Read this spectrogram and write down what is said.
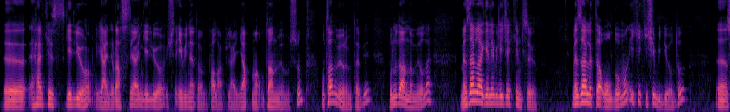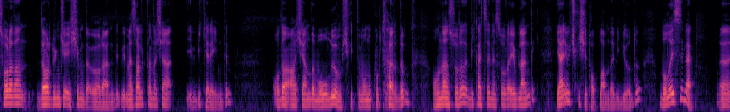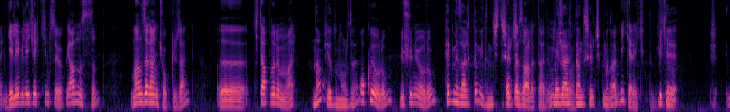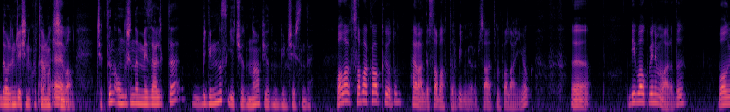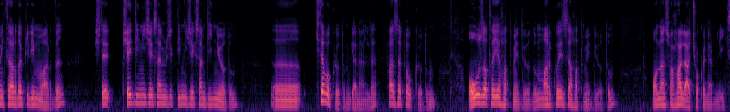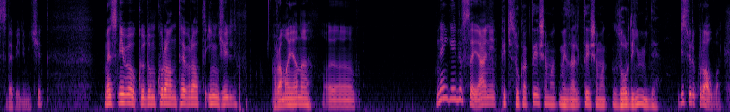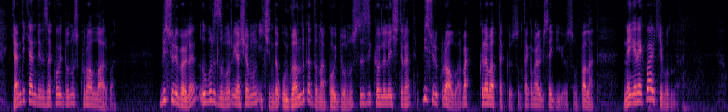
Ee, herkes geliyor yani rastlayan geliyor işte evine dön falan filan yapma utanmıyor musun? Utanmıyorum tabii. Bunu da anlamıyorlar. Mezarlığa gelebilecek kimse yok. Mezarlıkta olduğumu iki kişi biliyordu. Ee, sonradan dördüncü eşim de öğrendi. Bir mezarlıktan aşağı bir kere indim. O da aşağında boğuluyormuş gittim onu kurtardım. Ondan sonra birkaç sene sonra evlendik. Yani üç kişi toplamda biliyordu. Dolayısıyla e, gelebilecek kimse yok. Yalnızsın. Manzaran çok güzel. E, kitaplarım var. Ne yapıyordun orada? Okuyorum, düşünüyorum. Hep mezarlıkta mıydın? Hiç dışarı Hep mezarlıktaydım. Hiç Mezarlıktan çıkmadım. dışarı çıkmadan Ben bir kere çıktım. bir işte. kere ş- dördüncü eşini kurtarmak için Eyvallah. çıktın. Onun dışında mezarlıkta bir gün nasıl geçiyordun? Ne yapıyordun gün içerisinde? Valla sabah kalkıyordum. Herhalde sabahtır bilmiyorum. Saatim falan yok. Ee, bir Walkman'im vardı. Bol miktarda pilim vardı. İşte şey dinleyeceksem, müzik dinleyeceksem dinliyordum. Ee, kitap okuyordum genelde. Felsefe okuyordum. Oğuz Atay'ı hatmediyordum. Marquez'i hatmediyordum. Ondan sonra hala çok önemli ikisi de benim için. Mesnevi okudum. Kur'an, Tevrat, İncil, Ramayana, e, ne gelirse yani Peki sokakta yaşamak, mezarlıkta yaşamak zor değil miydi? Bir sürü kural var. Kendi kendinize koyduğunuz kurallar var. Bir sürü böyle ıvır zıvır yaşamın içinde uygarlık adına koyduğunuz sizi köleleştiren bir sürü kural var. Bak kravat takıyorsun, takım elbise giyiyorsun falan. Ne gerek var ki bunlara?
